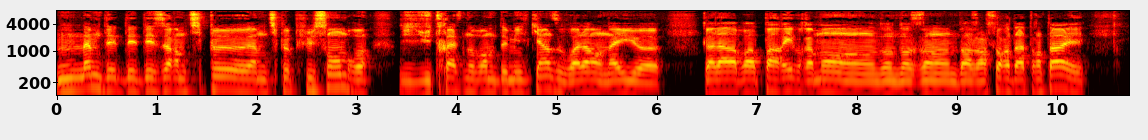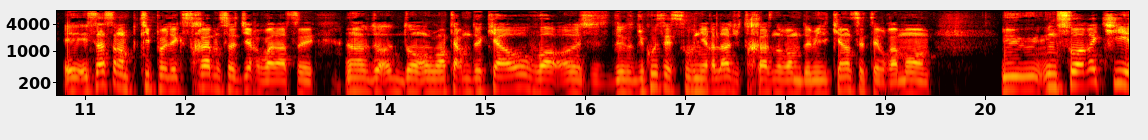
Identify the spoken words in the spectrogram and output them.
même des, des, des, heures un petit peu, un petit peu plus sombres du, du 13 novembre 2015 où voilà, on a eu euh, qu'elle a Paris vraiment dans, un, dans un soir d'attentat. Et, et, ça, c'est un petit peu l'extrême, se dire, voilà, c'est en termes de chaos, voir, du coup, ces souvenirs-là du 13 novembre 2015, c'était vraiment une soirée qui,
